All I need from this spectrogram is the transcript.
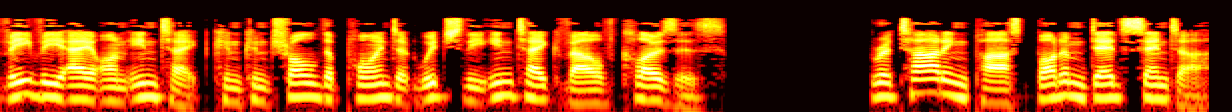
VVA on intake can control the point at which the intake valve closes. Retarding past bottom dead center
